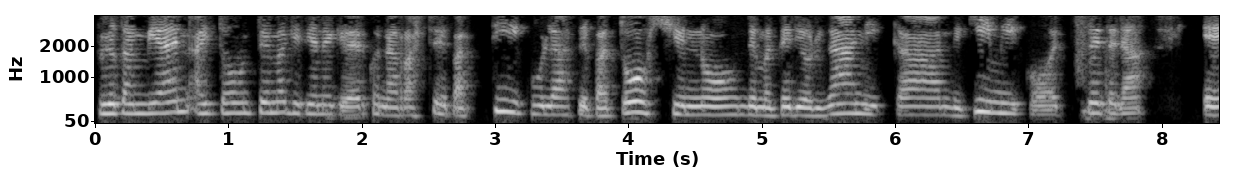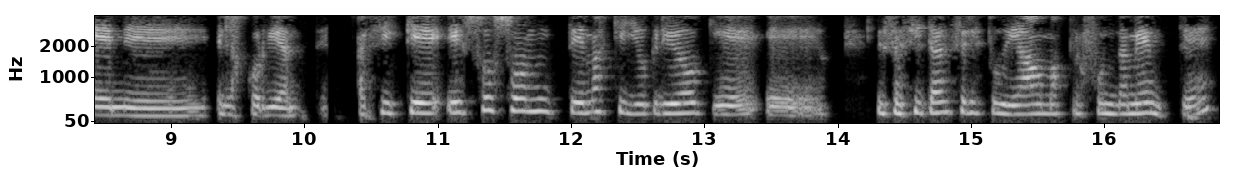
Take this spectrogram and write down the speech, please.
Pero también hay todo un tema que tiene que ver con arrastre de partículas, de patógenos, de materia orgánica, de químicos, etcétera, en, eh, en las corrientes. Así que esos son temas que yo creo que eh, necesitan ser estudiados más profundamente,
